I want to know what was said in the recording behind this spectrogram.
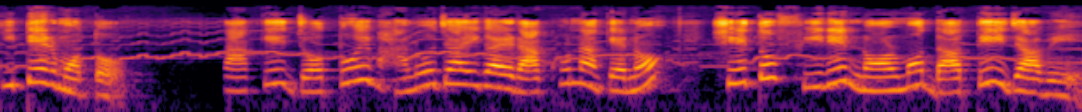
কীটের মতো। তাকে যতই ভালো জায়গায় রাখো না কেন, সে তো ফিরে নর্মদাতেই যাবে।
